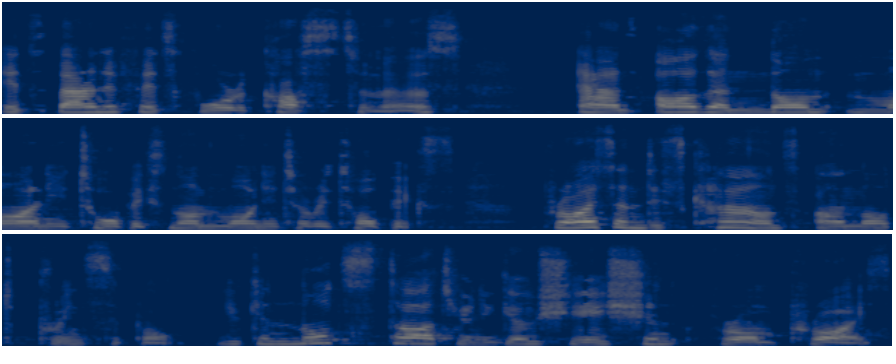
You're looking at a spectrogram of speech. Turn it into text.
its benefits for customers, and other non-money topics, non-monetary topics. Price and discounts are not principal. You cannot start your negotiation from price.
